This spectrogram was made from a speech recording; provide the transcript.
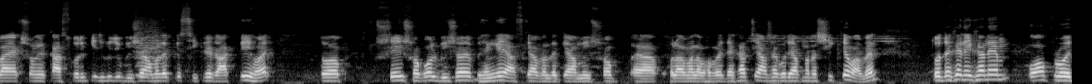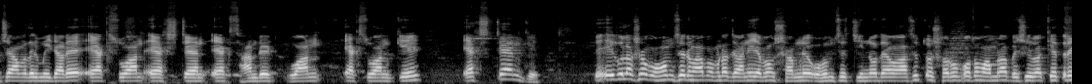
বা একসঙ্গে কাজ করি, কিছু কিছু বিষয় আমাদেরকে সিক্রেট রাখতেই হয়। তো সেই সকল বিষয় ভেঙে আজকে আপনাদেরকে আমি সব খোলামেলাভাবে দেখাচ্ছি। আশা করি আপনারা শিখতে পারবেন। তো দেখেন, এখানে অফ রয়েছে আমাদের মিটারে X one X ten X hundred one X one K X ten K তো এগুলো সব ওহমসের মাপ আমরা জানি এবং সামনে ওহমসের চিহ্ন দেওয়া আছে। তো সর্বপ্রথম আমরা বেশিরভাগ ক্ষেত্রে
